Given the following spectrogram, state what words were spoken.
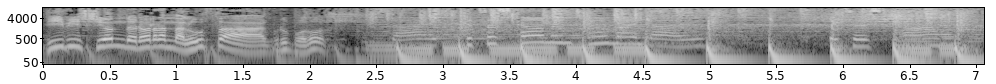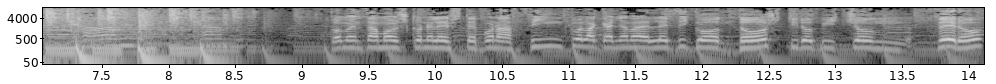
División de Honor Andaluza, grupo 2. inside. It says come into my life. It says come, come, come. Comenzamos con el Estepona 5, la Cañada Atlético 2, Tiro Pichón 0,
